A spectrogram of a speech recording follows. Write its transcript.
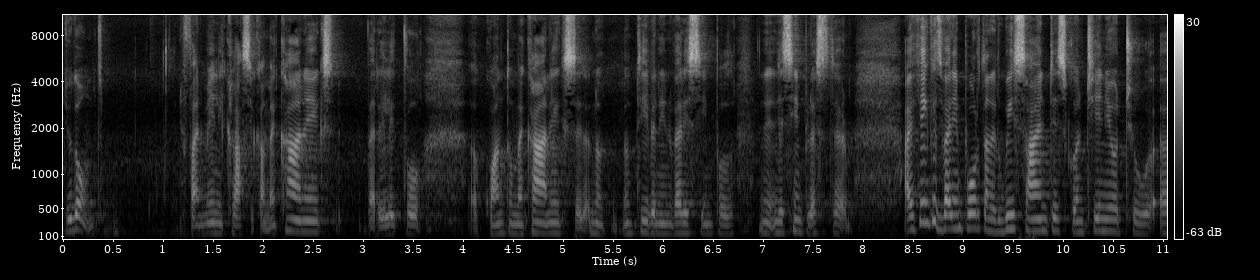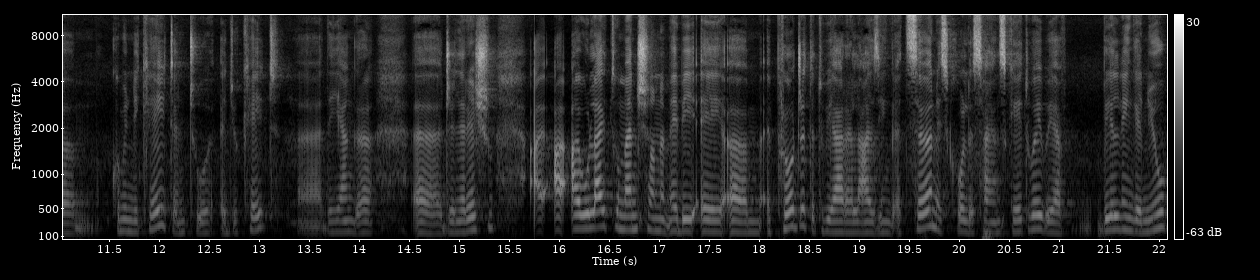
you don't. You find mainly classical mechanics, very little uh, quantum mechanics, uh, not, not, even in very simple, in the simplest term. I think it's very important that we scientists continue to um, communicate and to educate uh, the younger uh, generation. I, I, would like to mention maybe a, um, a, project that we are realizing at CERN. It's called the Science Gateway. We are building a new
